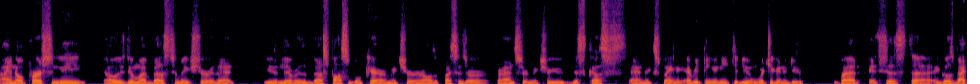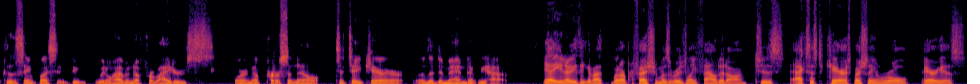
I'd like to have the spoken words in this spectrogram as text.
I know personally, I always do my best to make sure that you deliver the best possible care, make sure all the questions are answered, make sure you discuss and explain everything you need to do and what you're going to do. But it's just, uh, it goes back to the same question. We don't have enough providers or enough personnel to take care of the demand that we have. Yeah, you know, you think about what our profession was originally founded on, which is access to care, especially in rural areas,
